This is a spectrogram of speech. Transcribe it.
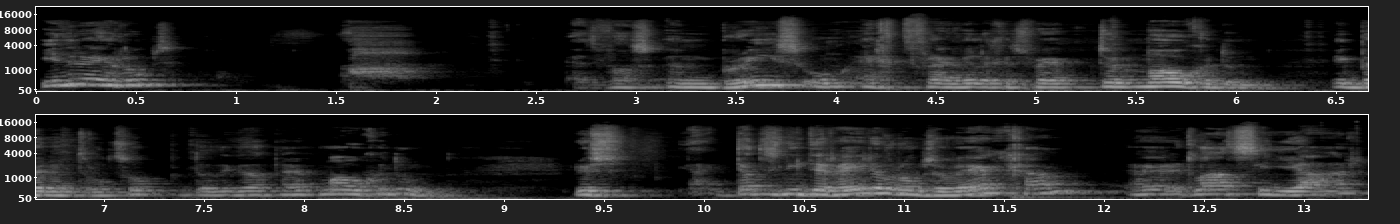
Iedereen roept, "Ah, het was een breeze om echt vrijwilligerswerk te mogen doen. Ik ben er trots op dat ik dat heb mogen doen. Dus ja, dat is niet de reden waarom ze werk gaan het laatste jaar.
